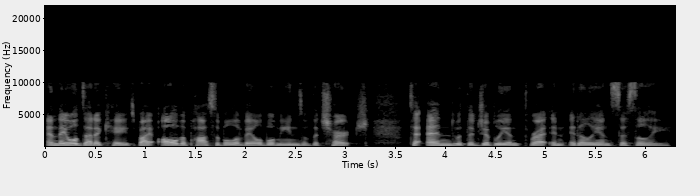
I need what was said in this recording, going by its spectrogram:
and they will dedicate by all the possible available means of the church to end with the Ghibelline threat in Italy and Sicily,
